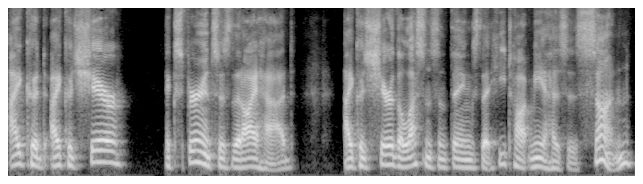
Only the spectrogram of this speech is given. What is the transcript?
I could I could share experiences that I had. I could share the lessons and things that he taught me as his son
